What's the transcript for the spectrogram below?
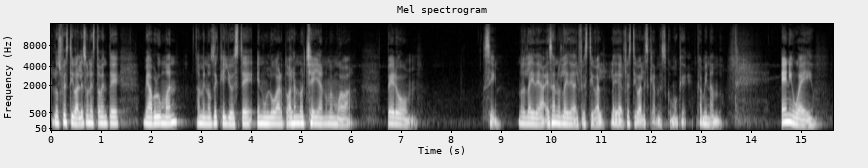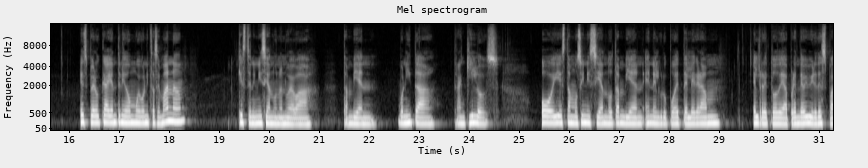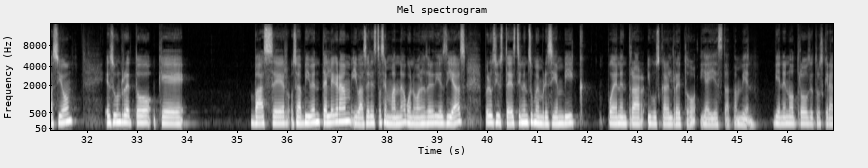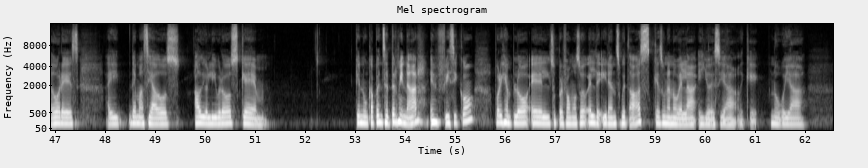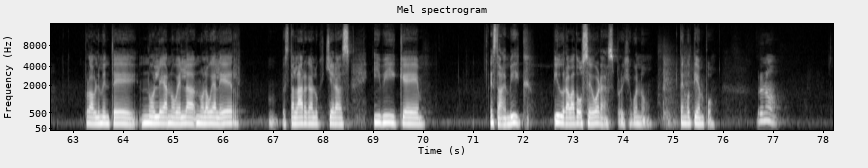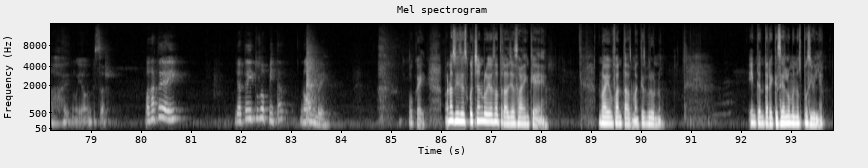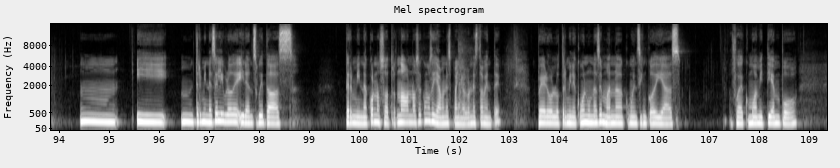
Los festivales honestamente me abruman, a menos de que yo esté en un lugar toda la noche y ya no me mueva. Pero sí, no es la idea, esa no es la idea del festival. La idea del festival es que andes como que caminando. Anyway, espero que hayan tenido muy bonita semana, que estén iniciando una nueva también bonita, tranquilos. Hoy estamos iniciando también en el grupo de Telegram el reto de Aprende a vivir despacio. Es un reto que va a ser, o sea, vive en Telegram y va a ser esta semana, bueno, van a ser 10 días, pero si ustedes tienen su membresía en Vic, pueden entrar y buscar el reto y ahí está también. Vienen otros de otros creadores, hay demasiados audiolibros que, que nunca pensé terminar en físico. Por ejemplo, el súper famoso, el de It Ends With Us, que es una novela y yo decía de que no voy a probablemente no lea novela, no la voy a leer, está larga, lo que quieras, y vi que estaba en Vic y duraba 12 horas, pero dije, bueno, tengo tiempo. Bruno, ay, no, ya va a empezar. Bájate de ahí. ¿Ya te di tu sopita? No, hombre. Ok. Bueno, si se escuchan ruidos atrás, ya saben que no hay un fantasma, que es Bruno. Intentaré que sea lo menos posible. Mm, y mm, terminé ese libro de It Ends With Us. Termina con nosotros. No, no sé cómo se llama en español, honestamente. Pero lo terminé como en una semana, como en cinco días. Fue como a mi tiempo.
